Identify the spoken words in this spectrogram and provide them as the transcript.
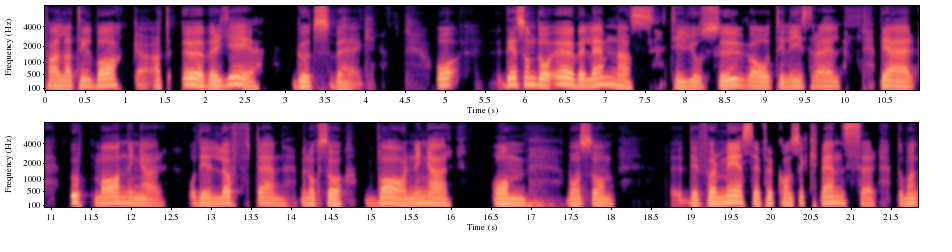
falla tillbaka, att överge Guds väg. Och det som då överlämnas till Josua och till Israel, det är uppmaningar och det är löften men också varningar om vad som det för med sig för konsekvenser då man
